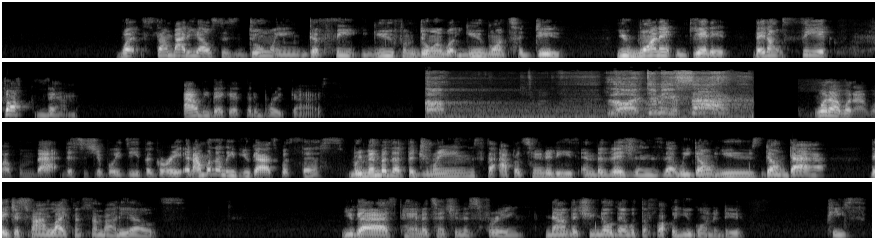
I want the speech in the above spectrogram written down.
what somebody else is doing defeat you from doing what you want to do. You want it, get it. They don't see it, fuck them. I'll be back after the break, guys. Uh, Lord, give me a sign. What up, what up? Welcome back. This is your boy D the Great, and I'm going to leave you guys with this. Remember that the dreams, the opportunities, and the visions that we don't use don't die, they just find life in somebody else. You guys paying attention is free. Now that you know that, what the fuck are you going to do? Peace.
